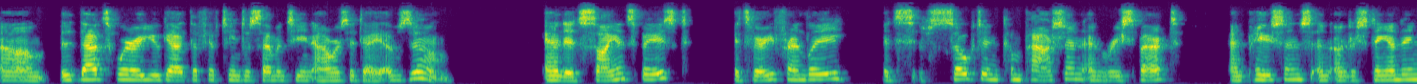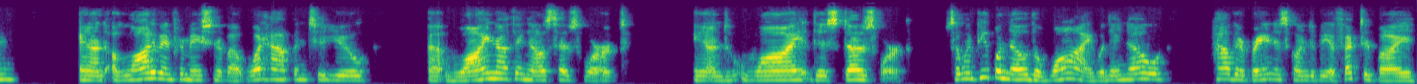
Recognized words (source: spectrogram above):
um, that's where you get the 15 to 17 hours a day of Zoom. And it's science based, it's very friendly, it's soaked in compassion and respect and patience and understanding, and a lot of information about what happened to you, uh, why nothing else has worked, and why this does work. So when people know the why, when they know how their brain is going to be affected by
